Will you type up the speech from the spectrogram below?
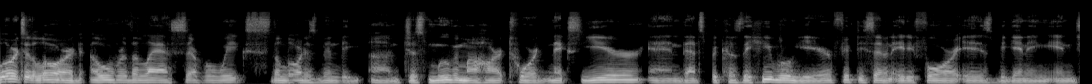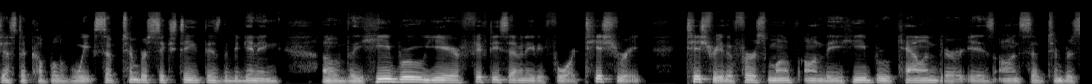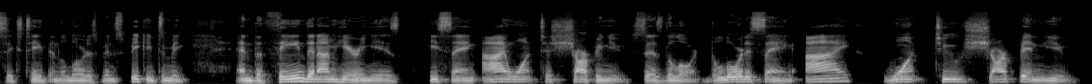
Glory to the Lord. Over the last several weeks, the Lord has been um, just moving my heart toward next year. And that's because the Hebrew year 5784 is beginning in just a couple of weeks. September 16th is the beginning of the Hebrew year 5784. Tishri. Tishri, the first month on the Hebrew calendar, is on September 16th. And the Lord has been speaking to me. And the theme that I'm hearing is He's saying, I want to sharpen you, says the Lord. The Lord is saying, I want to sharpen you.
